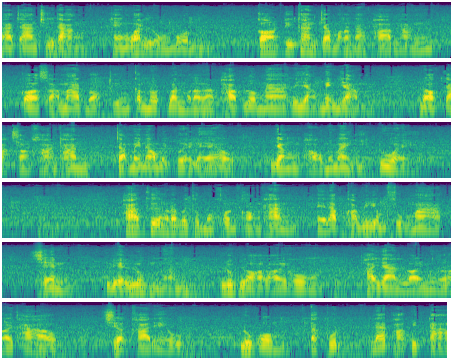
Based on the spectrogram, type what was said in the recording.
นาจารย์ชื่อดัง แห่งวัดหลวงบน ก่อนที่ท่านจะมรณภาพนั้น ก็สามารถบอกถึงกำหนดวันมรณภาพล่วงหน้าได้อย่างแม่นยำ นอกจากสังขารท่านจะไม่เน่าไม่เปื่อยแล้ว ยังเผาไม่ไหม้อีกด้วยพระเครื่องและวัตถุมงคลของท่านได้รับความนิยมสูงมาก เช่น เหรียญรูปเหมือน รูปหล่อลอยองค์พยานลอยมือรอยเท้า เชือกคาดเอว ลูกอม ตะกุด และผ้าปิดตา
